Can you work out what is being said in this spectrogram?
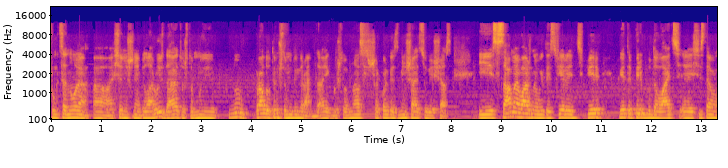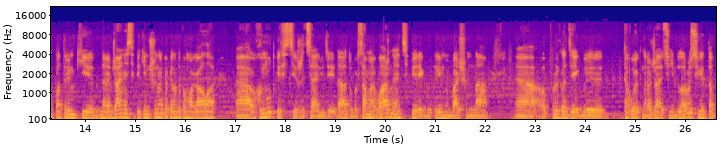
функцыянуе сённяшняя Беларусь да то что мы ну правда у тым что мы вымираем да як бы что у нас колькасць змяншаецца увесь час. І самое важное в этой сферы теперь гэта перебудаваць э, сістэму падтрымки нараджальнасці таким чынам как она дапамагала э, гнуткасці жыцця людзей да. То бок самое важное теперь як бы калі мы бачым на на прыкладзе як бы таго як нараджаюць не беларусі гэта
